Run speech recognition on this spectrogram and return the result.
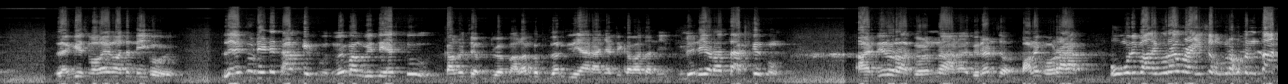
Lagi semuanya ngoten niku. Lah itu dia takut, memang BTS itu kalau jam 2 malam kebetulan keliarannya di kawasan itu. Dia ini orang Bung. Artinya orang donan, nah donan so, paling orang, umur paling orang orang iso orang tentang.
